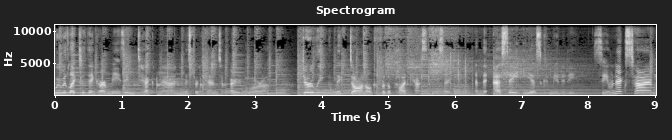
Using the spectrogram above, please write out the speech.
we would like to thank our amazing tech man, Mr. Kent Arimura, Sterling McDonald for the podcast music, and the SAES community. See you next time.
